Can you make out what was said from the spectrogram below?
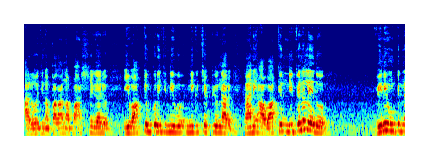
ఆ రోజున పలానా పాస్టర్ గారు ఈ వాక్యం గురించి నీవు నీకు చెప్పి ఉన్నారు. కానీ ఆ వాక్యం నీ వినలేదు. విని ఉంటున్న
